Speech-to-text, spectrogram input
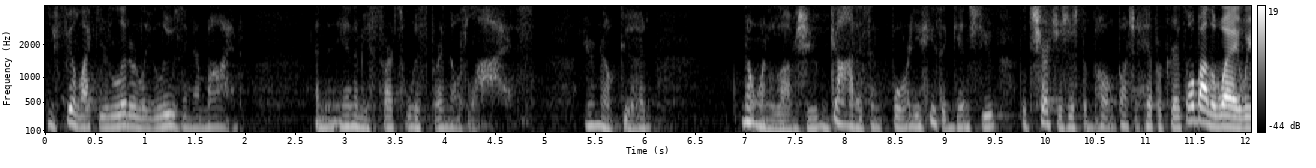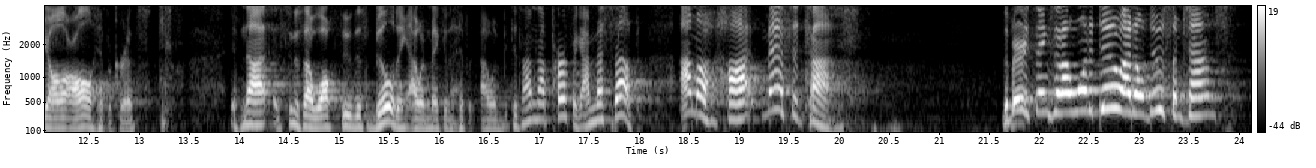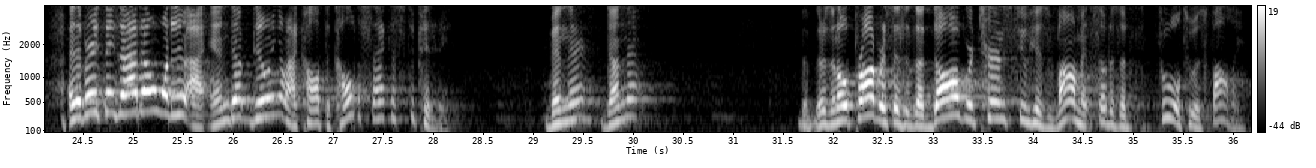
You feel like you're literally losing your mind. And the enemy starts whispering those lies. You're no good. No one loves you. God isn't for you. He's against you. The church is just a bunch of hypocrites. Oh, by the way, we all are all hypocrites. if not, as soon as I walk through this building, I would make it a hypocrite. I would because I'm not perfect. I mess up. I'm a hot mess at times. The very things that I want to do, I don't do sometimes. And the very things that I don't want to do, I end up doing them. I call it the cul-de-sac of stupidity. Been there? Done that? There's an old proverb that says, as a dog returns to his vomit, so does a fool to his folly.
